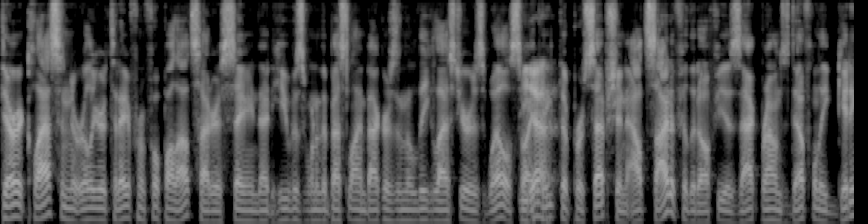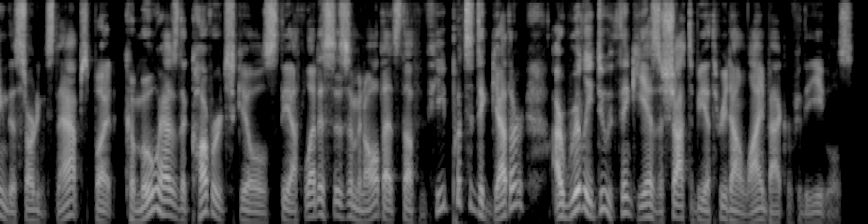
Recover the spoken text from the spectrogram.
Derrik Klassen earlier today from Football Outsiders saying that he was one of the best linebackers in the league last year as well. So yeah. I think the perception outside of Philadelphia is Zach Brown's definitely getting the starting snaps, but Kamu has the coverage skills, the athleticism, and all that stuff. If he puts it together, I really do think he has a shot to be a three down linebacker for the Eagles.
